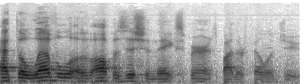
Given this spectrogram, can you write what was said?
at the level of opposition they experienced by their fellow Jews.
